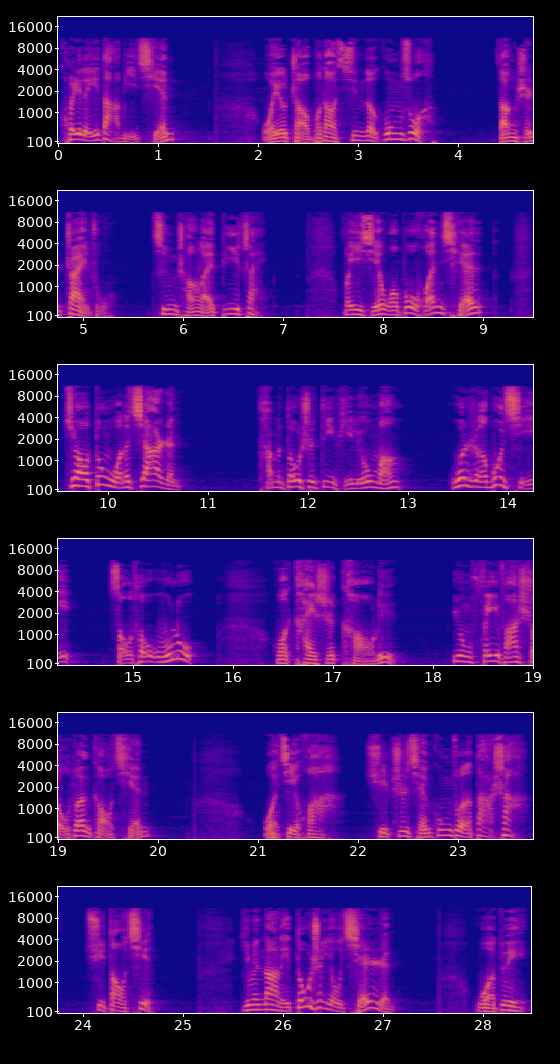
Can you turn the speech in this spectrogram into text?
亏了一大笔钱，我又找不到新的工作。当时债主经常来逼债，威胁我不还钱就要动我的家人，他们都是地痞流氓，我惹不起。”走投无路，我开始考虑用非法手段搞钱。我计划去之前工作的大厦去盗窃，因为那里都是有钱人，我对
